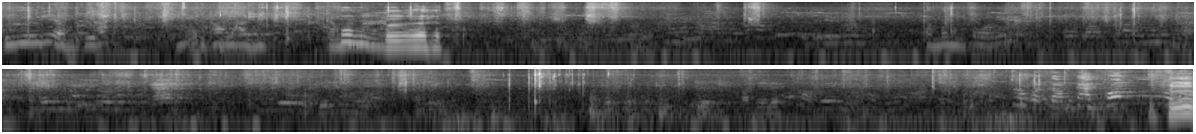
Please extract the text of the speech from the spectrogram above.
เออเนี่ยคือว่าเข้ามาเลยกำโอ้ มัน เออกำมัน เอากระกำกันก้ม อืม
